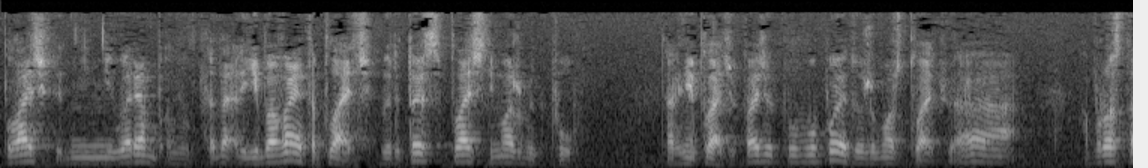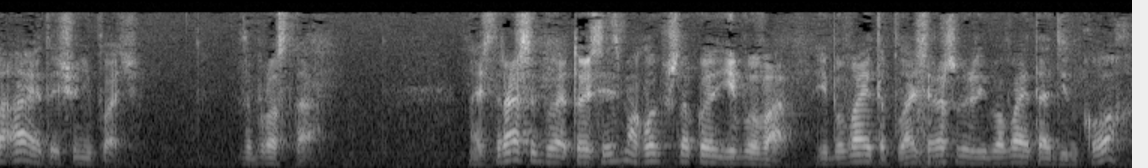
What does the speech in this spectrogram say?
Плач, не, не говоря, когда ебава это плач. Говорит, то есть плач не может быть пу. Так не плач. Плачет пу-пу-пу, это уже может плач. А, а просто а, это еще не плач. Это просто а. Значит, Раша говорит, то есть есть махлок, что такое ебава. Ебава это плач, Раша говорит, ебава это один кох,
